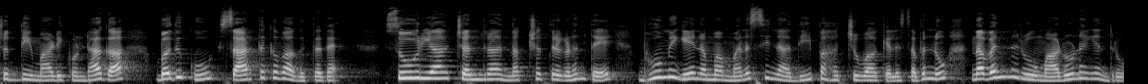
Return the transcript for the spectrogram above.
ಶುದ್ಧಿ ಮಾಡಿಕೊಂಡಾಗ ಬದುಕು ಸಾರ್ಥಕವಾಗುತ್ತದೆ. ಸೂರ್ಯ, ಚಂದ್ರ, ನಕ್ಷತ್ರಗಳಂತೆ ಭೂಮಿಗೆ ನಮ್ಮ ಮನಸ್ಸಿನ ದೀಪ ಹಚ್ಚುವ ಕೆಲಸವನ್ನು ನಾವೆಲ್ಲರೂ ಮಾಡೋಣ ಎಂದರು.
